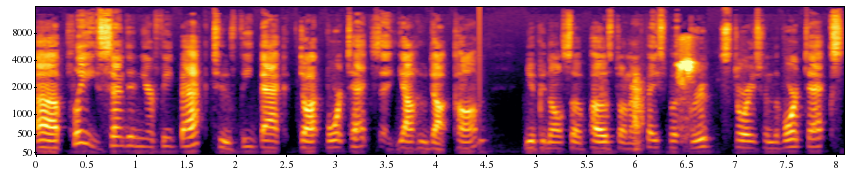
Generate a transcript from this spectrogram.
uh, please send in your feedback to feedback.vortex at yahoo.com. You can also post on our Facebook group, Stories from the Vortex.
